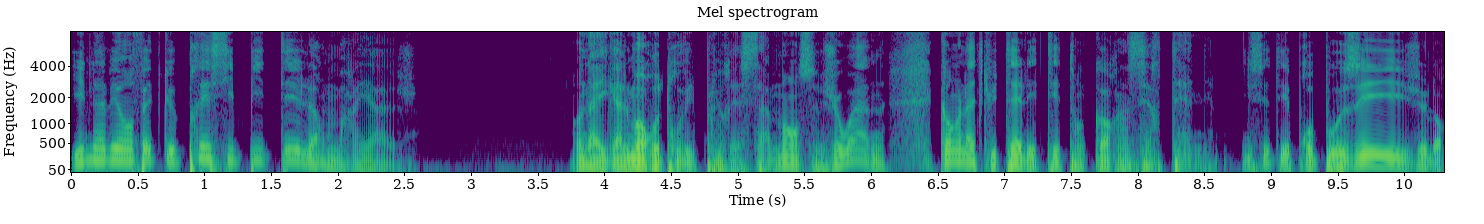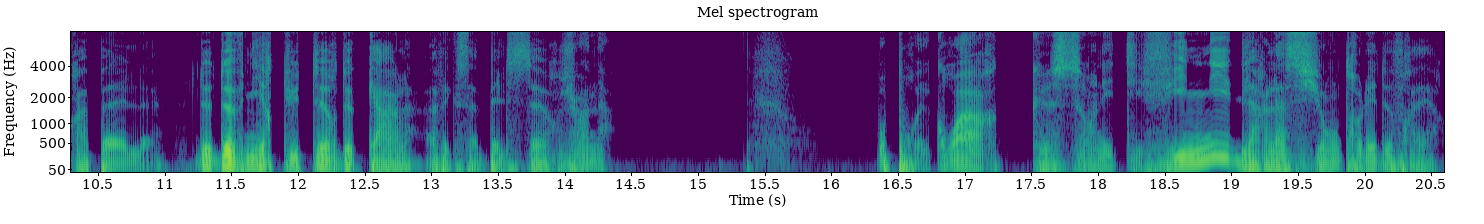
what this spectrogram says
il n'avait en fait que précipité leur mariage. On a également retrouvé plus récemment ce Johann, quand la tutelle était encore incertaine. Il s'était proposé, je le rappelle, de devenir tuteur de Karl avec sa belle-sœur Johanna. On pourrait croire que c'en était fini de la relation entre les deux frères.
